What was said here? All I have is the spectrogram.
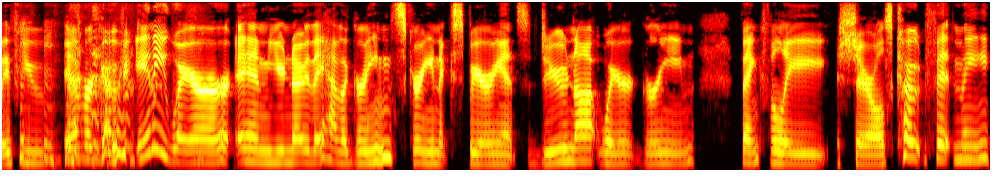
if you ever go anywhere and you know they have a green screen experience, do not wear green thankfully Cheryl's coat fit me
